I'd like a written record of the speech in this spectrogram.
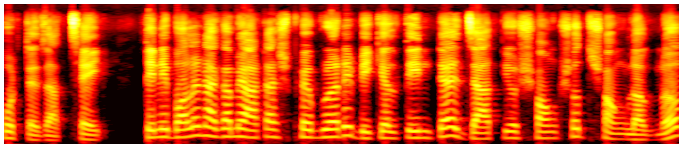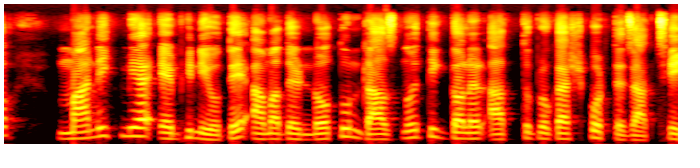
করতে যাচ্ছে। তিনি বলেন, আগামী আঠাশ ফেব্রুয়ারি বিকেল তিনটায় জাতীয় সংসদ সংলগ্ন মানিক মিয়া এভিনিউতে আমাদের নতুন রাজনৈতিক দলের আত্মপ্রকাশ করতে যাচ্ছি।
